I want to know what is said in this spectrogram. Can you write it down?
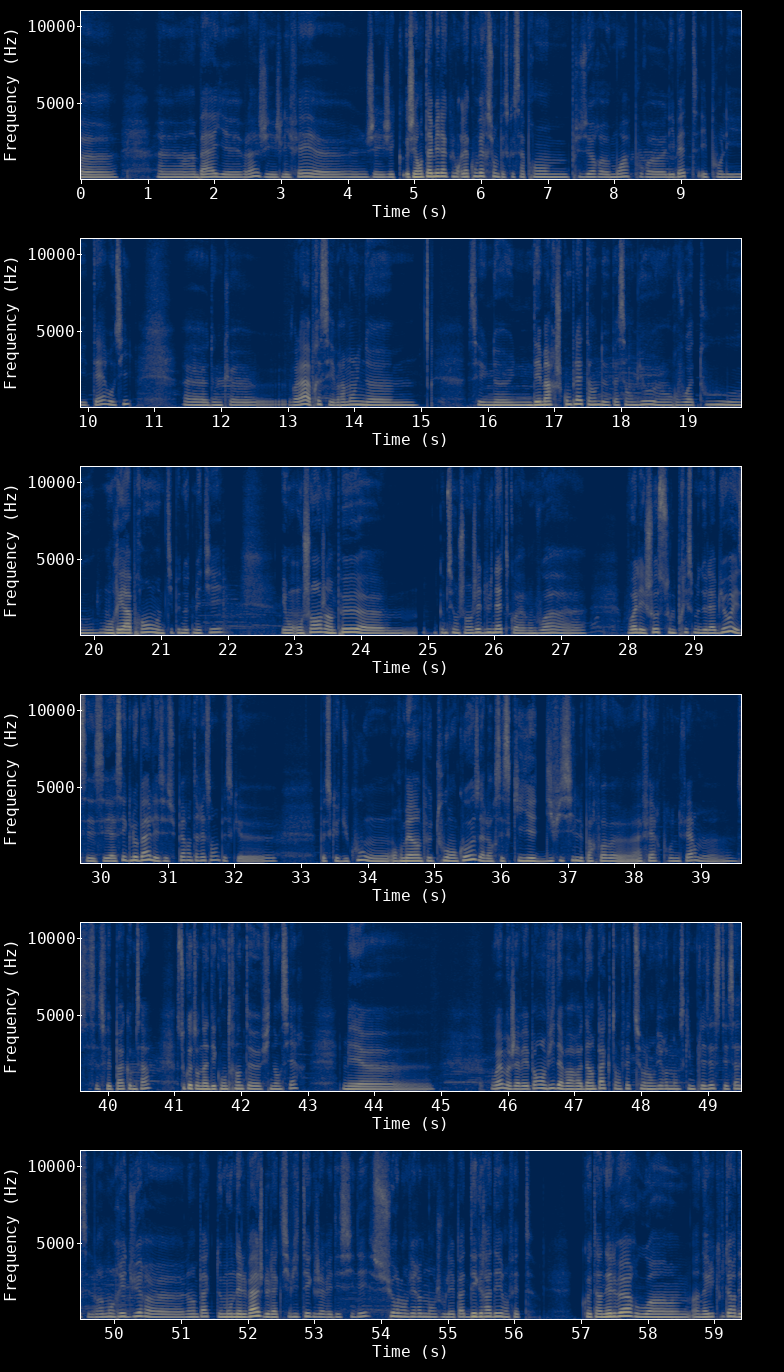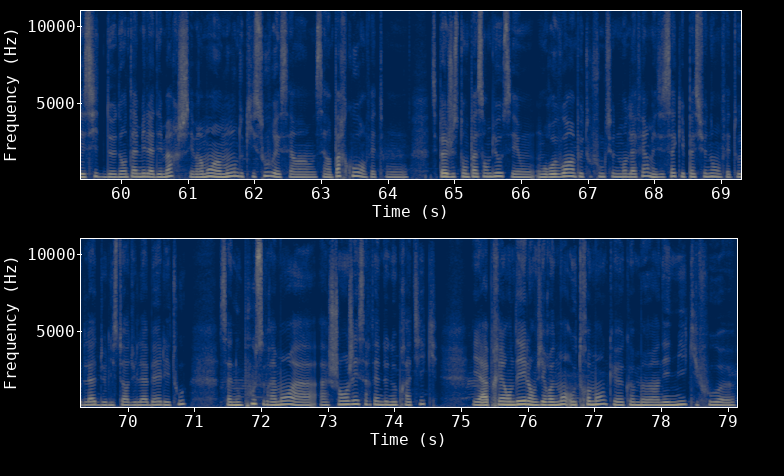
un bail, voilà, je l'ai fait. Euh, j'ai entamé la, la, conversion parce que ça prend plusieurs euh, mois pour les bêtes et pour les terres aussi. donc voilà, après c'est vraiment une, c'est une, démarche complète hein, de passer en bio. On revoit tout, on réapprend un petit peu notre métier et on change un peu comme si on changeait de lunettes quoi. On voit voit les choses sous le prisme de la bio et c'est assez global et c'est super intéressant parce que, parce que du coup on, remet un peu tout en cause. Alors c'est ce qui est difficile parfois euh, à faire pour une ferme, ça, se fait pas comme ça, surtout quand on a des contraintes euh, financières. Mais euh, ouais, moi j'avais pas envie d'avoir d'impact en fait sur l'environnement. Ce qui me plaisait c'était ça, c'est de vraiment réduire l'impact de mon élevage, de l'activité que j'avais décidé sur l'environnement. Je voulais pas dégrader en fait quand un éleveur ou un, agriculteur décide d'entamer la démarche, c'est vraiment un monde qui s'ouvre et c'est un, parcours en fait. C'est pas juste on passe en bio, c'est on, revoit un peu tout le fonctionnement de la ferme et c'est ça qui est passionnant en fait. Au-delà de l'histoire du label et tout, ça nous pousse vraiment à, changer certaines de nos pratiques et à appréhender l'environnement autrement que comme un ennemi qu'il faut. Euh,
